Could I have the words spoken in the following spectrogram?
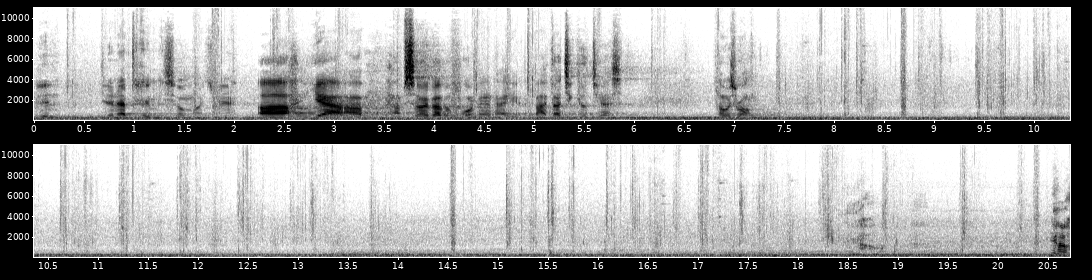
You didn't, you didn't have to hit me so much, man. Uh, yeah, um, I'm sorry about before, man. I, I thought you killed Jess. I was wrong. No.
